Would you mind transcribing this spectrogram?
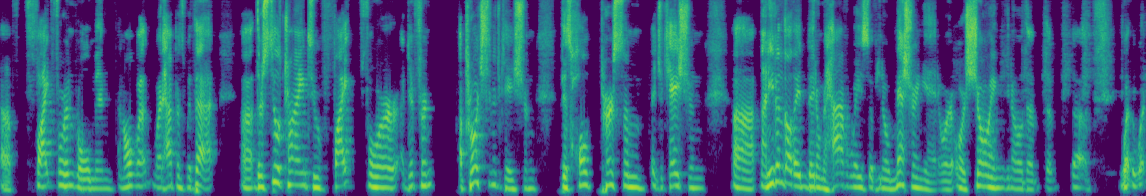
uh, fight for enrollment and all what, what happens with that uh, they're still trying to fight for a different approach to education this whole person education. Uh, and even though they, they don't have ways of you know measuring it or or showing you know the, the what, what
